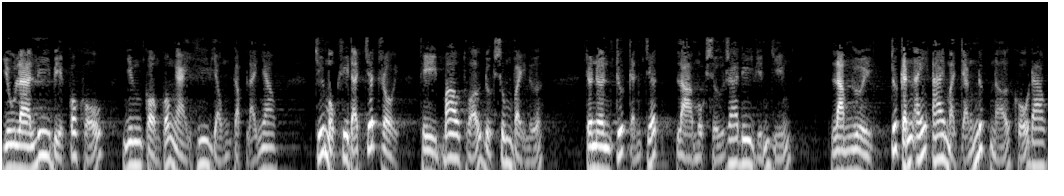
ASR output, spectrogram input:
Dù là ly biệt có khổ, nhưng còn có ngày hy vọng gặp lại nhau. Chứ một khi đã chết rồi, thì bao thuở được xung vầy nữa. Cho nên trước cảnh chết là một sự ra đi vĩnh viễn. Làm người, trước cảnh ấy ai mà chẳng nức nở khổ đau.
